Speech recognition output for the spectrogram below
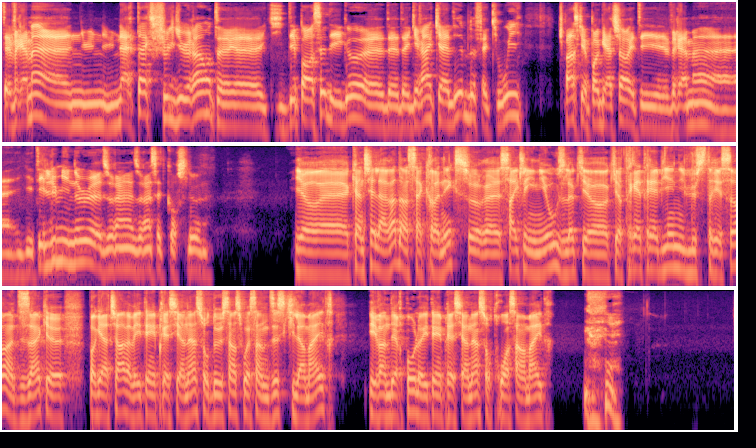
C'était vraiment une, attaque fulgurante euh, qui dépassait des gars euh, de, grand calibre. Fait que oui, je pense que Pogacar était vraiment euh, il était lumineux durant, durant cette course-là. Il y a Cancellara dans sa chronique sur Cycling News là, qui, a, qui, a, très très bien illustré ça en disant que Pogacar avait été impressionnant sur 270 km et Van Der Poel a été impressionnant sur 300 mètres.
